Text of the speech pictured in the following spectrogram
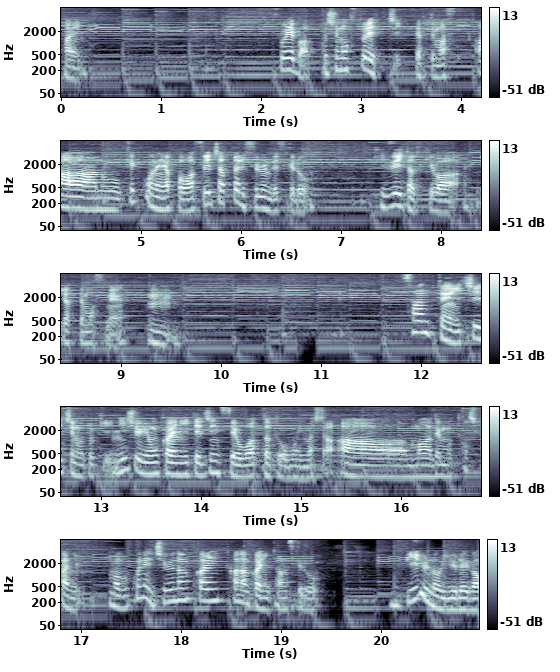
はい。そういえば、腰のストレッチやってます。ああ、あの、結構ね、やっぱ忘れちゃったりするんですけど、気づいた時はやってますね。うん。3.11の時、24階にいて人生終わったと思いました。あー、まあでも確かに、まあ僕ね、十何階かなんかにいたんですけど、ビルの揺れが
